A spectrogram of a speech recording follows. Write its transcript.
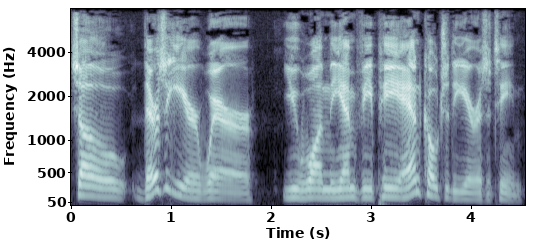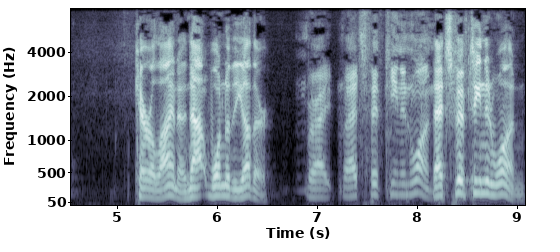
So there's a year where you won the MVP and Coach of the Year as a team. Carolina, not one or the other. Right. That's fifteen and one. That's fifteen and one.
